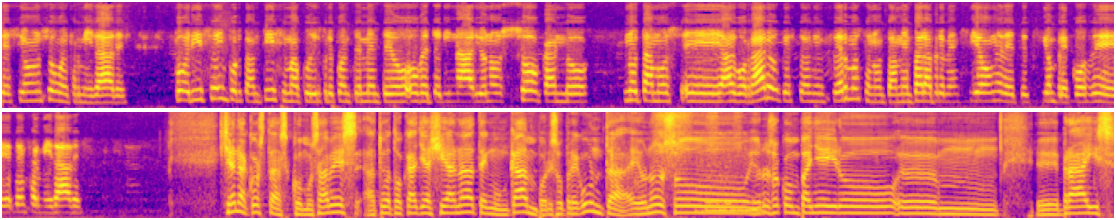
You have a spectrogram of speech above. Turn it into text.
lesións ou enfermidades. Por iso é importantísimo acudir frecuentemente ao, ao veterinario, non só cando notamos eh, algo raro que están enfermos, senón tamén para a prevención e detección precoz de, de enfermidades. Xana Costas, como sabes, a túa tocalla Xana ten un can, por eso pregunta, e o noso, e o noso compañeiro um, eh, Brais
